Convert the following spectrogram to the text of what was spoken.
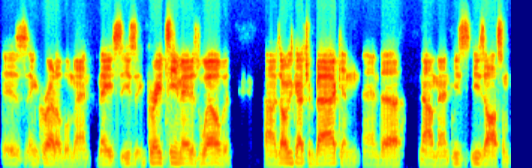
is incredible, man. He's, he's a great teammate as well, but uh, he's always got your back, and and uh, no, man, he's he's awesome.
